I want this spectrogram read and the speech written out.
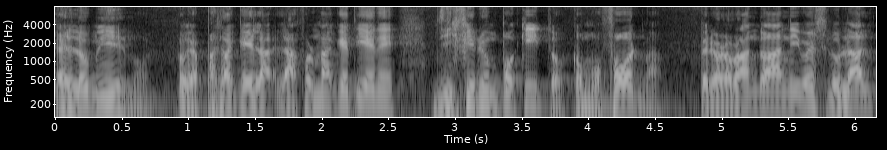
Es lo mismo. Lo que pasa es que la, la forma que tiene difiere un poquito como forma. Pero hablando a nivel celular,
